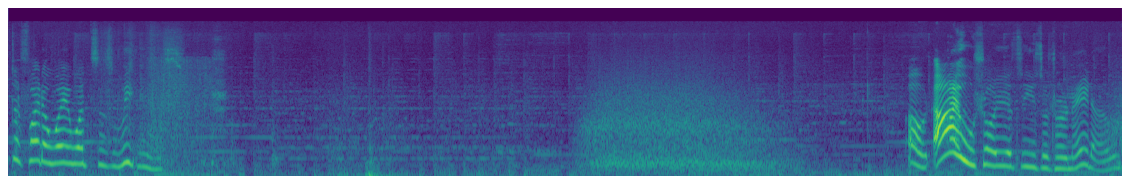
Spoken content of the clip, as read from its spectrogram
to find a way what's his weakness. Oh, I will show you how to use a tornado.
